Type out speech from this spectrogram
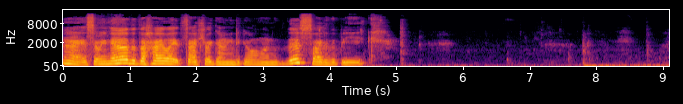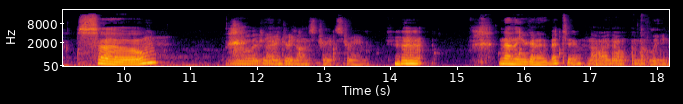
Alright, so we know that the highlight's actually going to go along this side of the beak. So, No, there's no injuries on straight stream. none that you're going to admit to. No, I don't. I'm not bleeding.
